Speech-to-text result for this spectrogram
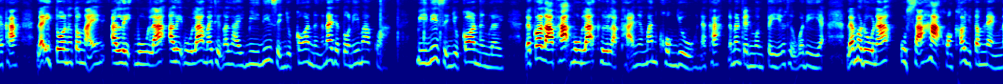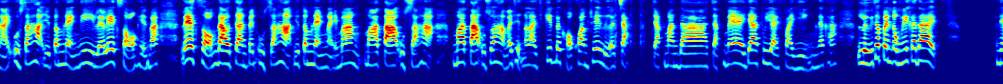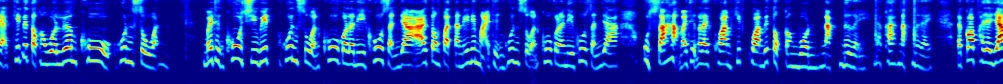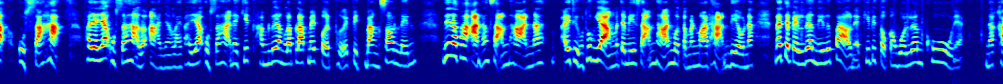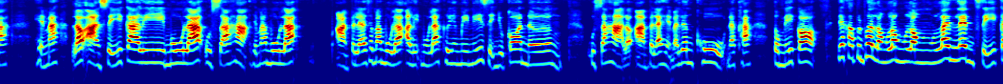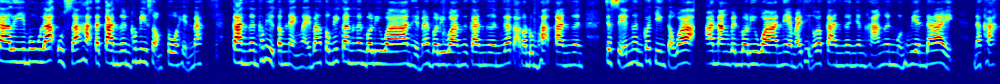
นะคะ และอีกตัวหนึ่งตรงไหน อลิมูละอลิมูละหมายถึงอะไร มีหนี้สินอยู่ก้อนหนึ่ง น่าจะตัวนี้มากกว่า มีหนี้สินอยู่ก้อนหนึ่งเลย แล้วก็ลาภะมูละคือหลักฐานยังมั่นคงอยู่นะคะ แล้วมันเป็นมนตรีก็ถือว่าดีอะแล้วมาดูนะ อุตสาหะของเขาอยู่ตำแหน่งไหน อุตสาหะอยู่ตำแหน่งนี่และเลข 2 เห็นไหมเลข 2 ดาวจันทร์เป็นอุตสาหะอยู่ตำแหน่งไหนบ้าง มาตาอุตสาหะ มาตาอุตสาหะหมายถึงอะไรคิดไปขอความช่วยเหลือจากจากมารดา จากแม่ญาติผู้ใหญ่ฝ่ายหญิงนะคะ หรือจะเป็นตรงนี้ก็ได้เนี่ยคิดไปตกกังวลเรื่องคู่หุ้นส่วน ไม่ถึงคู่ชีวิตหุ้นส่วนคู่กรณีคู่สัญญาไอ้ตรงปัตตานีนี่หมายถึงหุ้นส่วนคู่กรณีคู่สัญญา อุตสาหะหมายถึงอะไรความคิดความวิตกกังวล หนักเหนื่อยนะคะหนักเหนื่อย แล้วก็พยายะอุตสาหะพยายะอุตสาหะเราอ่านอย่างไรพยายะอุตสาหะเนี่ยคิดทำเรื่องลับๆ ไม่เปิดเผยปิดบังซ่อนเลนนี่เราพาอ่านทั้ง 3 ฐานนะไอ้ถึงทุกอย่างมันจะมี 3 ฐานหมดแต่มันมาฐานเดียวนะ น่าจะเป็นเรื่องนี้หรือเปล่าเนี่ยคิดวิตกกังวลเรื่องคู่เนี่ยนะคะ เห็นไหมเราอ่านสีกาลีมูละอุตสาหะใช่ไหมมูละอ่านไปแล้วใช่ไหมมูละอริมูละคือยังมีนี้สินอยู่ก้อนหนึ่งอุตสาหะเราอ่านไปแล้วเห็นไหมเรื่องคู่นะคะ ตรงนี้ก็เนี่ยค่ะเพื่อนๆลองลองลองเล่นเล่นสีกาลีมูละอุตสาหะแต่การเงินเขามี 2 ตัวเห็นไหมการเงินเขาไปอยู่ตำแหน่งไหนบ้างตรงนี้การเงินบริวารเห็นไหมบริวารคือการเงินแล้วก็กระดุมพระการเงิน จะเสียเงินก็จริงแต่ว่าอานังเป็นบริวารเนี่ยหมายถึงว่าการเงินยังหาเงินหมุนเวียนได้นะคะ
